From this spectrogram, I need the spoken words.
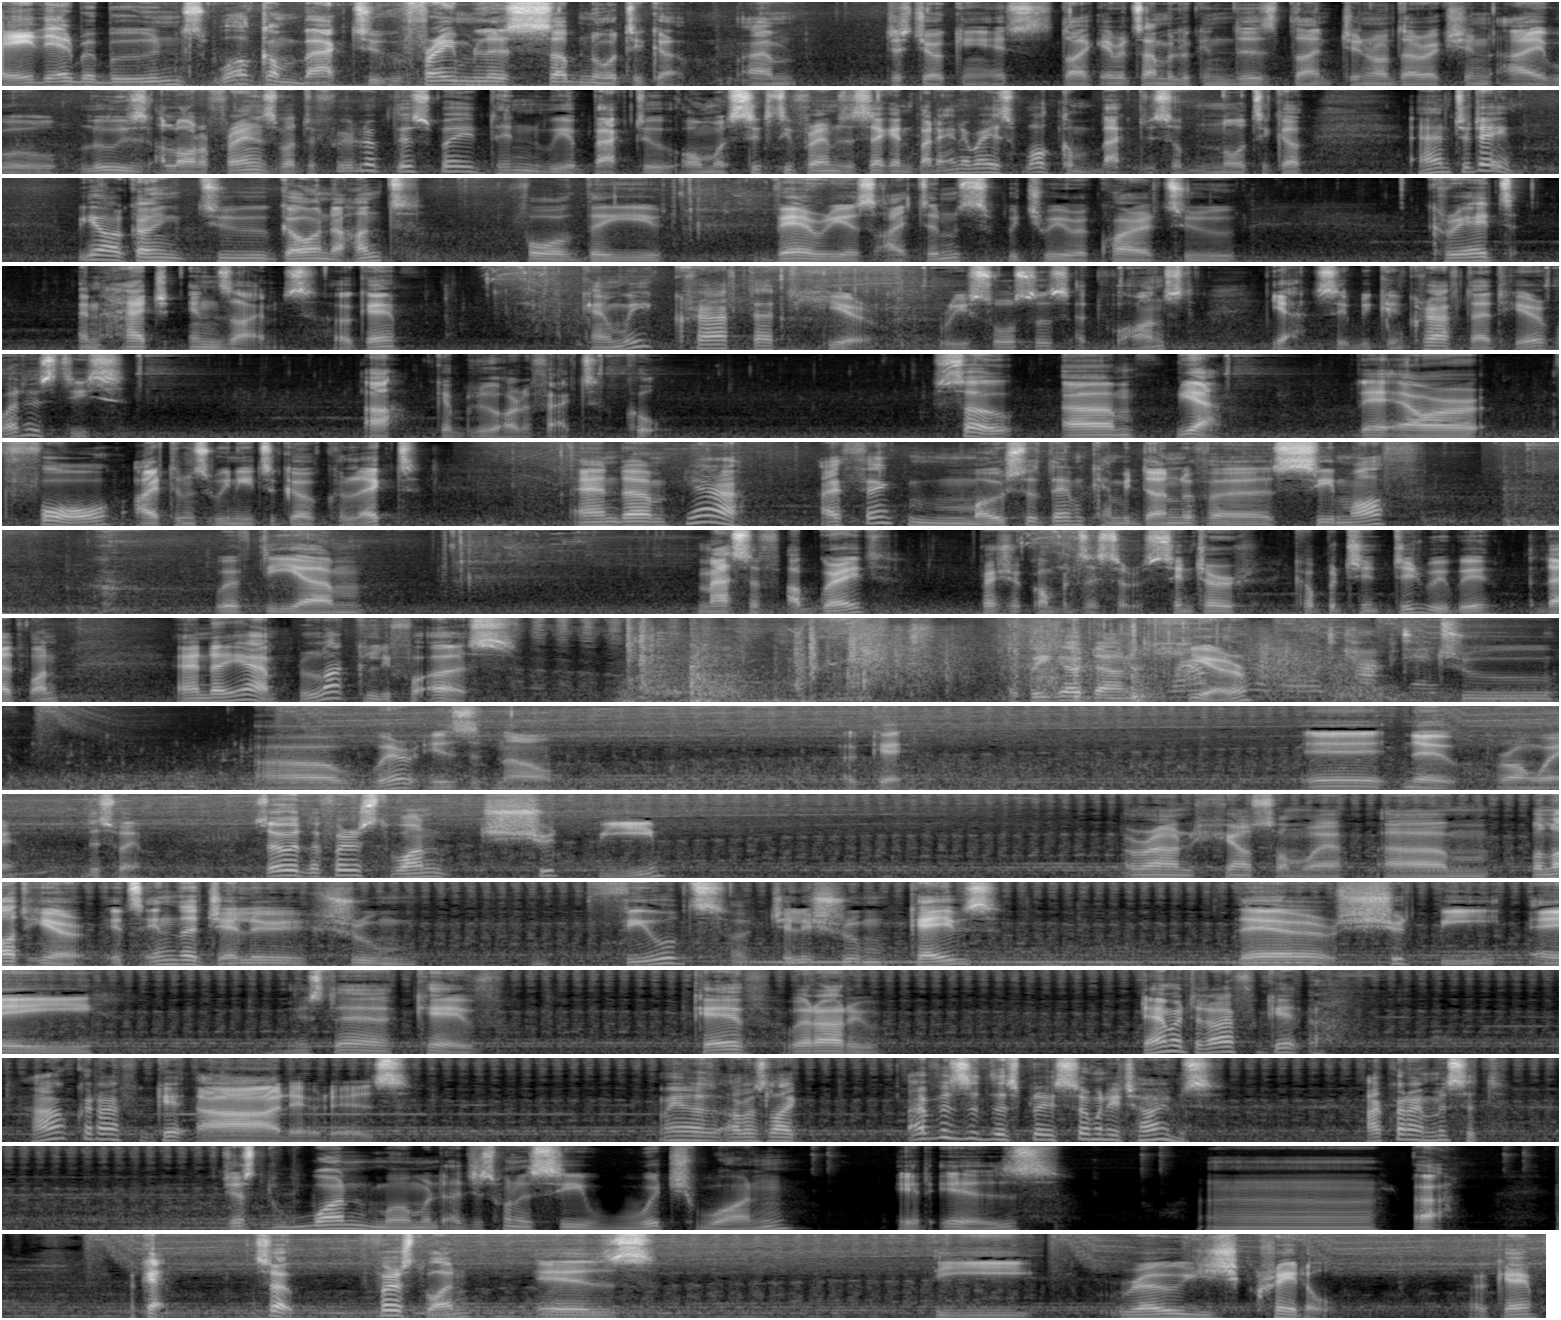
Hey there, baboons! Welcome back to Frameless Subnautica. I'm just joking. It's like every time I look in this general direction, I will lose a lot of frames. But if we look this way, then we are back to almost 60 frames a second. But anyways, welcome back to Subnautica. And today, we are going to go on a hunt for the various items which we require to create and hatch enzymes. Okay? Can we craft that here? Resources, advanced. Yeah, see, we can craft that here. What is this? Ah, okay, blue artifact. Cool. So, um, yeah. There are four items we need to go collect. And, um, yeah. I think most of them can be done with a Seamoth. With the, um, massive upgrade. Pressure compensator center. Be? That one. And, uh, yeah, luckily for us, if we go down here to... Uh, where is it now? Okay. Uh, no, wrong way. This way. So the first one should be around here somewhere. Um, well, not here. It's in the jelly shroom fields, or jelly shroom caves. There should be a... Where's the cave? Kev, where are you? Damn it, did I forget? How could I forget? Ah, there it is. I mean, I, I was like, I visited this place so many times. How could I miss it? Just one moment, I just want to see which one it is. Uh, ah. Okay, so, first one is the Rogue Cradle. Okay?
